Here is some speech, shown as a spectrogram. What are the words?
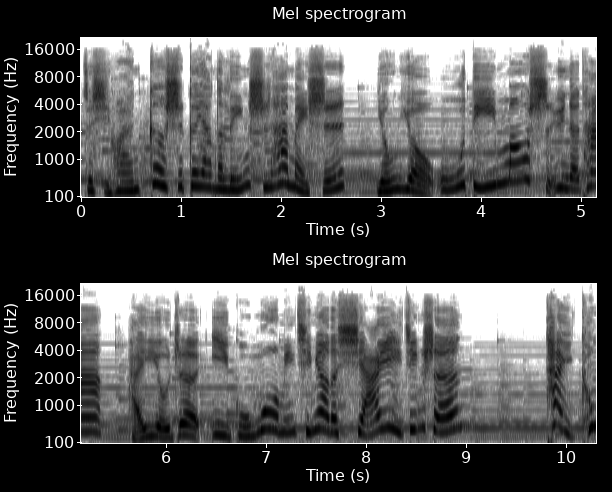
最喜欢各式各样的零食和美食，拥有无敌猫屎运的他，还有着一股莫名其妙的侠义精神。太空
